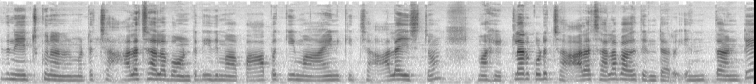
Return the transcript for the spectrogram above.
ఇది నేర్చుకున్నాను అనమాట చాలా చాలా బాగుంటుంది. ఇది మా పాపకి మా ఆయనకి చాలా ఇష్టం. మా హిట్లర్ కూడా చాలా చాలా బాగా తింటారు. ఎంత అంటే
